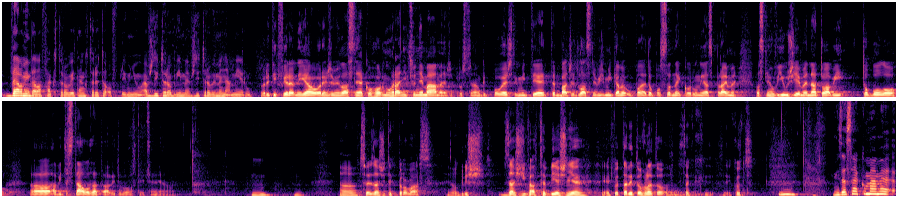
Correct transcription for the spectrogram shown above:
veľmi veľa faktorov je tam, ktoré to ovplyvňujú. A vždy to robíme, vždy to robíme na mieru. Pri tých firemných ja hovorím, že my vlastne ako hornú hranicu nemáme. Že proste nám keď povieš, tak my tie, ten budget vlastne vyžmýkame úplne do poslednej koruny a spravíme, vlastne ho využijeme na to, aby to bolo, uh, aby to stálo za to, aby to bolo v tej cene. No. Hmm. Uh, co je zažitek pro vás? Jo, když zažíváte běžně jako tady tohleto, tak jako... Hmm. My zase ako máme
